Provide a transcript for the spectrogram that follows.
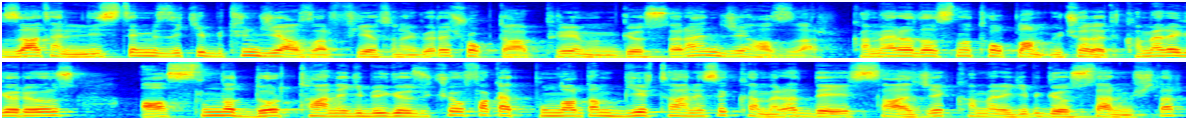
Zaten listemizdeki bütün cihazlar fiyatına göre çok daha premium gösteren cihazlar. Kamera adasında toplam 3 adet kamera görüyoruz aslında 4 tane gibi gözüküyor fakat bunlardan bir tanesi kamera değil sadece kamera gibi göstermişler.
